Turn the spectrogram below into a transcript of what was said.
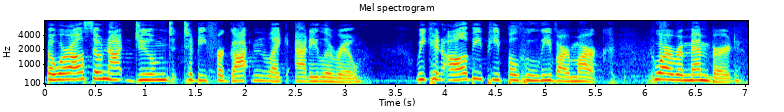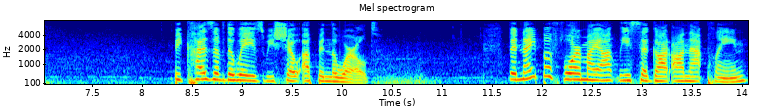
But we're also not doomed to be forgotten like Addie LaRue. We can all be people who leave our mark, who are remembered because of the ways we show up in the world. The night before my Aunt Lisa got on that plane,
